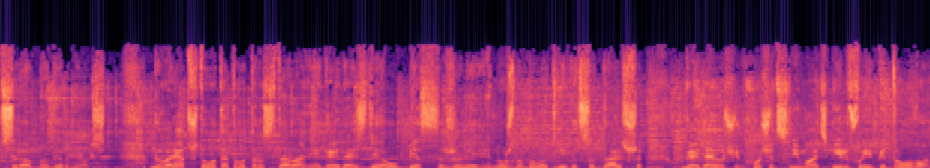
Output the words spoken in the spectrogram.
все равно вернется. Говорят, что вот это вот расставание Гайдай сделал без сожаления. Нужно было двигаться дальше. Гайдай очень хочет снимать Ильфа и Петрова,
